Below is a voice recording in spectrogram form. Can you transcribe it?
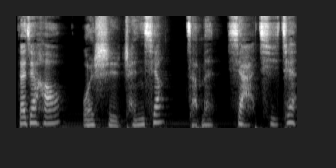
大家好，我是沉香，咱们下期见。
